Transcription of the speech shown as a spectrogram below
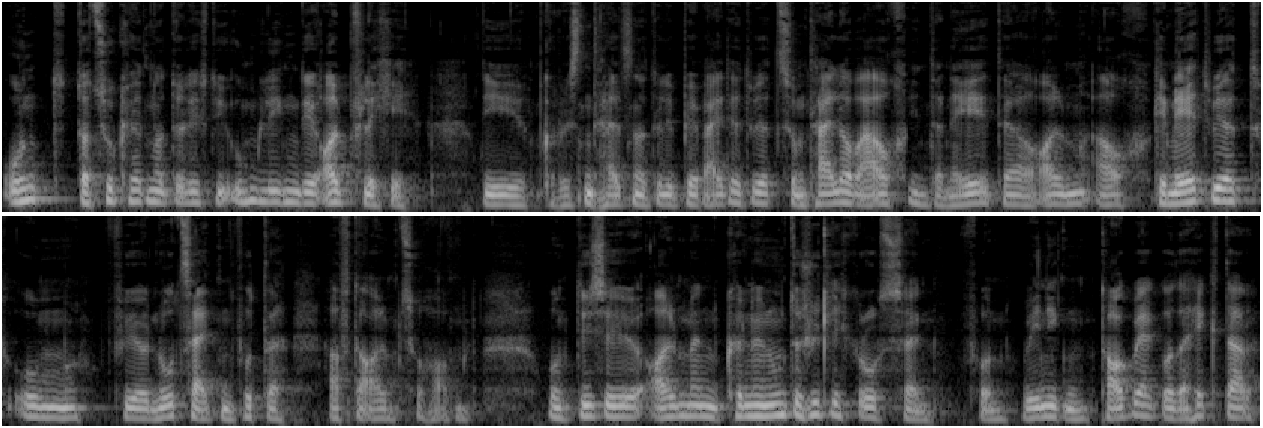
und dazu gehört natürlich die umliegende Alpfläche, die größtenteils natürlich beweidet wird, zum Teil aber auch in der Nähe der Alm auch gemäht wird, um für Notzeiten Futter auf der Alm zu haben. Und diese Almen können unterschiedlich groß sein von wenigen Tagwerk oder Hektar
